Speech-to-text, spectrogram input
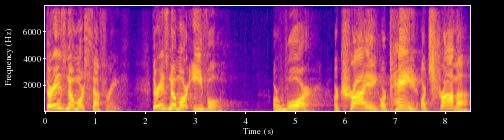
there is no more suffering, there is no more evil or war or crying or pain or trauma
